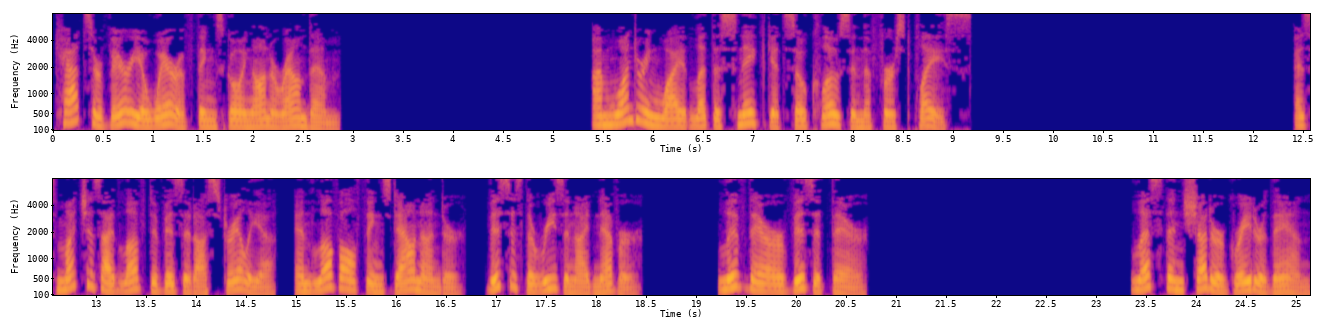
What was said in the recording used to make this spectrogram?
Cats are very aware of things going on around them. I'm wondering why it let the snake get so close in the first place. As much as I'd love to visit Australia, and love all things down under, this is the reason I'd never live there or visit there. Less than shudder greater than.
